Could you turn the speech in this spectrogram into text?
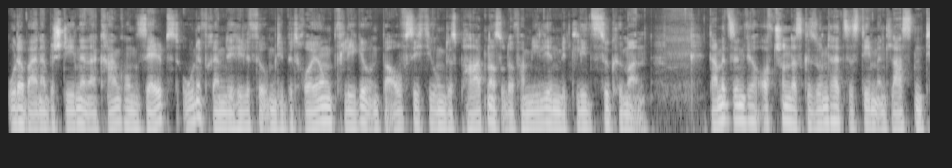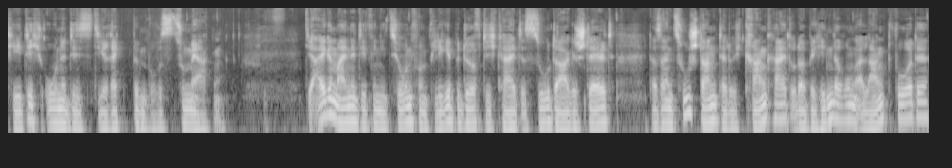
oder bei einer bestehenden Erkrankung selbst ohne fremde Hilfe um die Betreuung, Pflege und Beaufsichtigung des Partners oder Familienmitglieds zu kümmern. Damit sind wir oft schon das Gesundheitssystem entlastend tätig, ohne dies direkt bewusst zu merken. Die allgemeine Definition von Pflegebedürftigkeit ist so dargestellt, dass ein Zustand, der durch Krankheit oder Behinderung erlangt wurde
